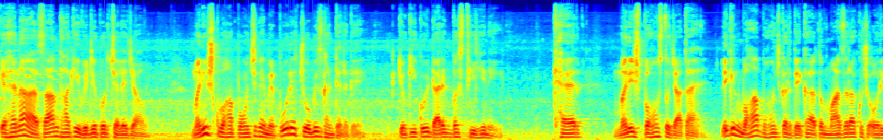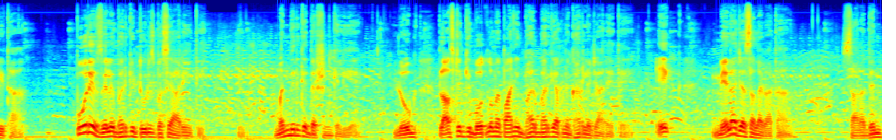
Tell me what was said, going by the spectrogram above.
कहना आसान था कि विजयपुर चले जाओ। मनीष को वहाँ पहुँचने में पूरे 24 घंटे लगे, क्योंकि कोई डायरेक्ट बस थी ही नहीं। खैर, मनीष पहुँच तो जाता है, लेकिन वहाँ पहुंचकर देखा तो माजरा कुछ और ही था। पूरे ज़िले भर की टूरिस्ट बसें आ रही थी, मंदिर के दर्शन के लिए। लोग प्लास्टिक की बोतलों में पानी भर भर के अपने घर ले जा रहे थे। एक मेला जैसा लगा था। सारा दिन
